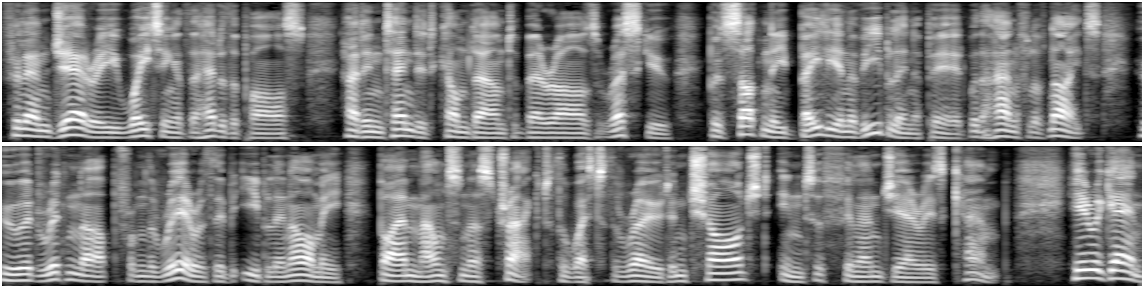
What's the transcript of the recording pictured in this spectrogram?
Filangieri, waiting at the head of the pass, had intended to come down to Rescue, but suddenly Balian of Ibelin appeared with a handful of knights, who had ridden up from the rear of the Ibelin army by a mountainous track to the west of the road and charged into Filangieri's camp. Here again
